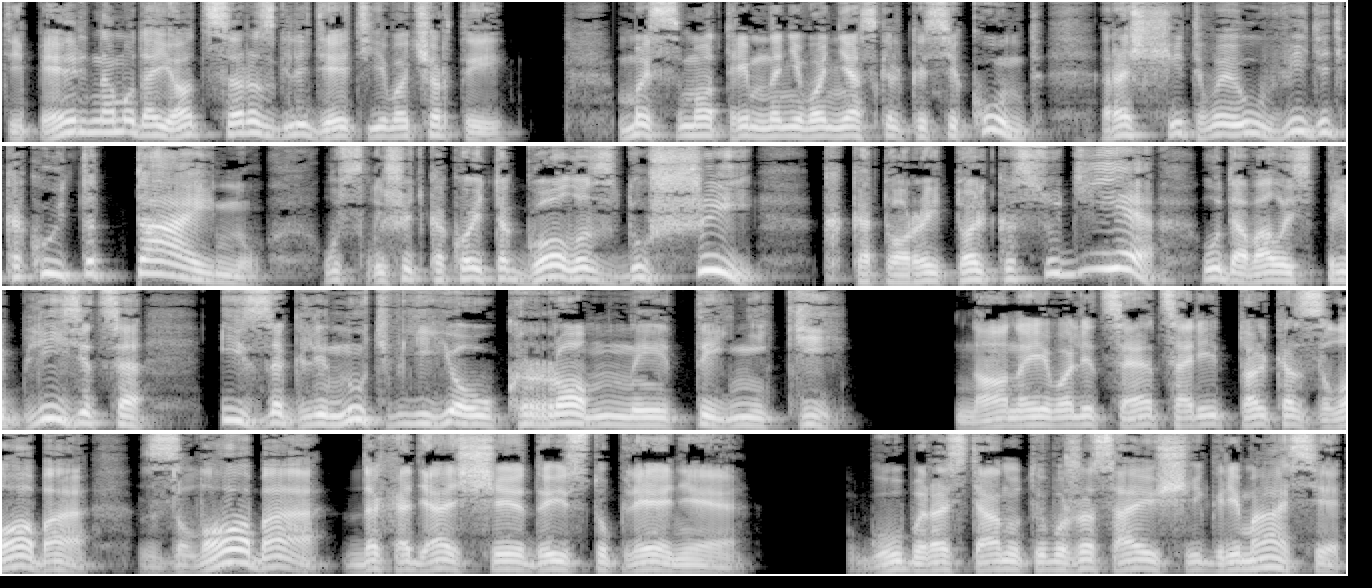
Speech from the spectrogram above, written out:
Теперь нам удается разглядеть его черты. Мы смотрим на него несколько секунд, рассчитывая увидеть какую-то тайну, услышать какой-то голос души, к которой только судье удавалось приблизиться и заглянуть в ее укромные тайники. Но на его лице царит только злоба, злоба, доходящая до иступления. Губы растянуты в ужасающей гримасе,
